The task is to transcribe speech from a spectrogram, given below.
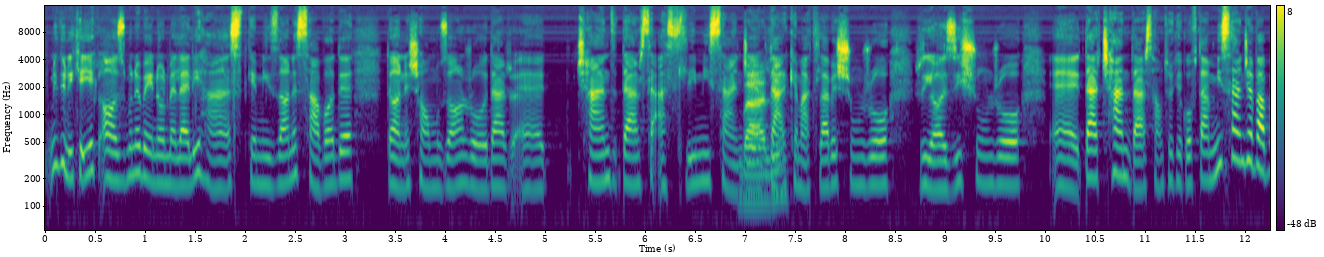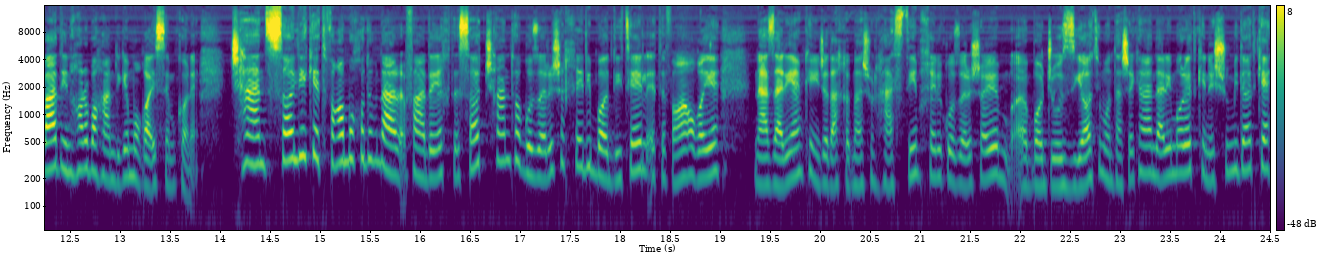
می‌دونی که یک آزمون بین المللی هست که میزان سواد دانش آموزان رو در چند درس اصلی میسنجه بله. درک مطلبشون رو ریاضیشون رو در چند درس همونطور که گفتم میسنجه و بعد اینها رو با همدیگه مقایسه می‌کنه چند سالی که اتفاقا ما خودمون در فردای اقتصاد چند تا گزارش خیلی با دیتیل اتفاقا آقای نظری هم که اینجا در خدمتشون هستیم خیلی گزارش های با جزئیاتی منتشر کردن در این مورد که نشون می‌داد که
